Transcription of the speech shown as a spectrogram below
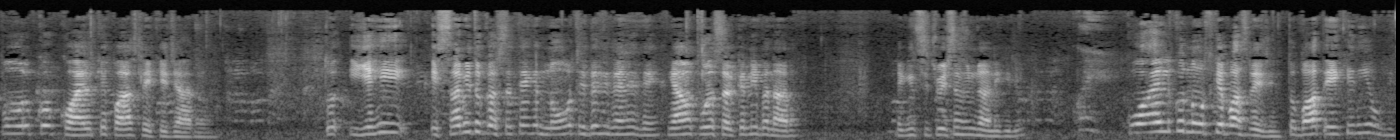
पोल को कॉयल के पास लेके जा रहे हैं। तो यही इस तरह भी तो कर सकते हैं कि नॉर्थ इधर ही रहने दें यहाँ पूरा सर्कल नहीं बना रहा, लेकिन सिचुएशन समझाने के लिए। कॉयल को नॉर्थ के पास ले जाए तो बात एक ही नहीं होगी।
